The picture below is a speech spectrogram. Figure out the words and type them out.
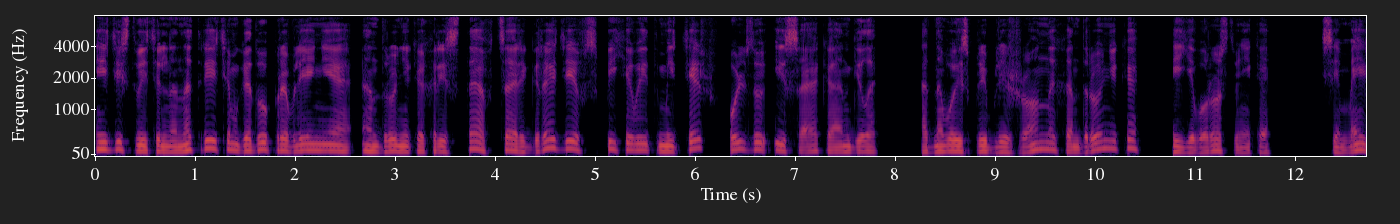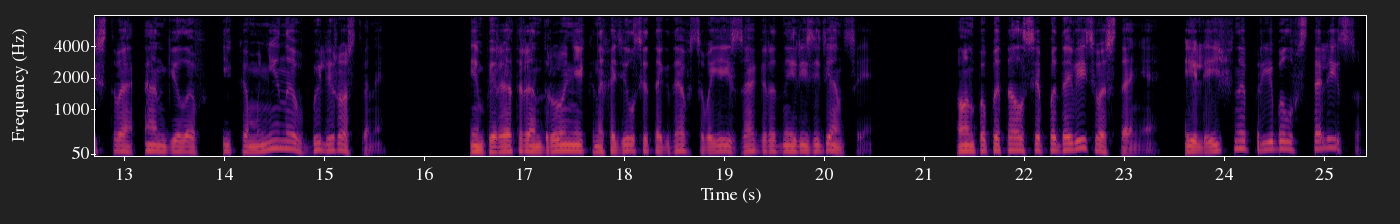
И действительно, на третьем году правления Андроника Христа в Царьграде вспихивает мятеж в пользу Исаака Ангела, одного из приближенных Андроника и его родственника. Семейства ангелов и камнинов были родственны. Император Андроник находился тогда в своей загородной резиденции. Он попытался подавить восстание и лично прибыл в столицу.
